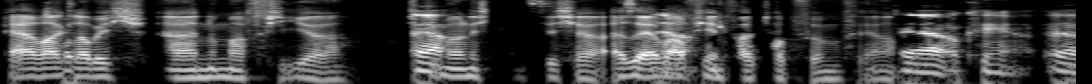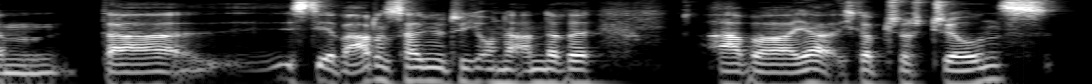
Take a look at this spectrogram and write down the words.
Er war, glaube ich, äh, Nummer 4 ich ja. bin noch nicht ganz sicher. Also er ja. war auf jeden Fall Top 5, ja. Ja, okay. Ähm, da ist die Erwartungshaltung natürlich auch eine andere. Aber ja, ich glaube, Josh Jones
